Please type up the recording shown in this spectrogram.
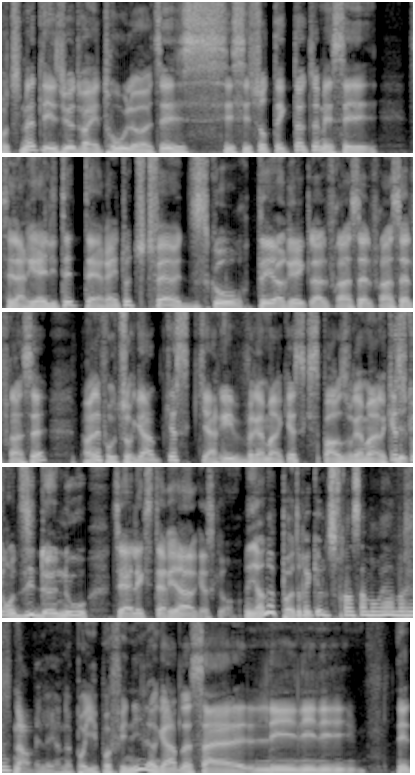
faut que tu te mettes les yeux devant un trou. Là. Tu sais, C'est sur TikTok, tu sais, mais c'est c'est la réalité de terrain. Toi, tu te fais un discours théorique, là, le français, le français, le français. Il faut que tu regardes qu'est-ce qui arrive vraiment, qu'est-ce qui se passe vraiment. là. Qu'est-ce qu'on dit de nous tu sais, à l'extérieur? Qu'est-ce qu'on... Mais il n'y en a pas de recul du français à Montréal, Mario? Non, mais là, il n'y en a pas, il n'est pas fini. Là. Regarde, là, ça, les, les, les, les-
